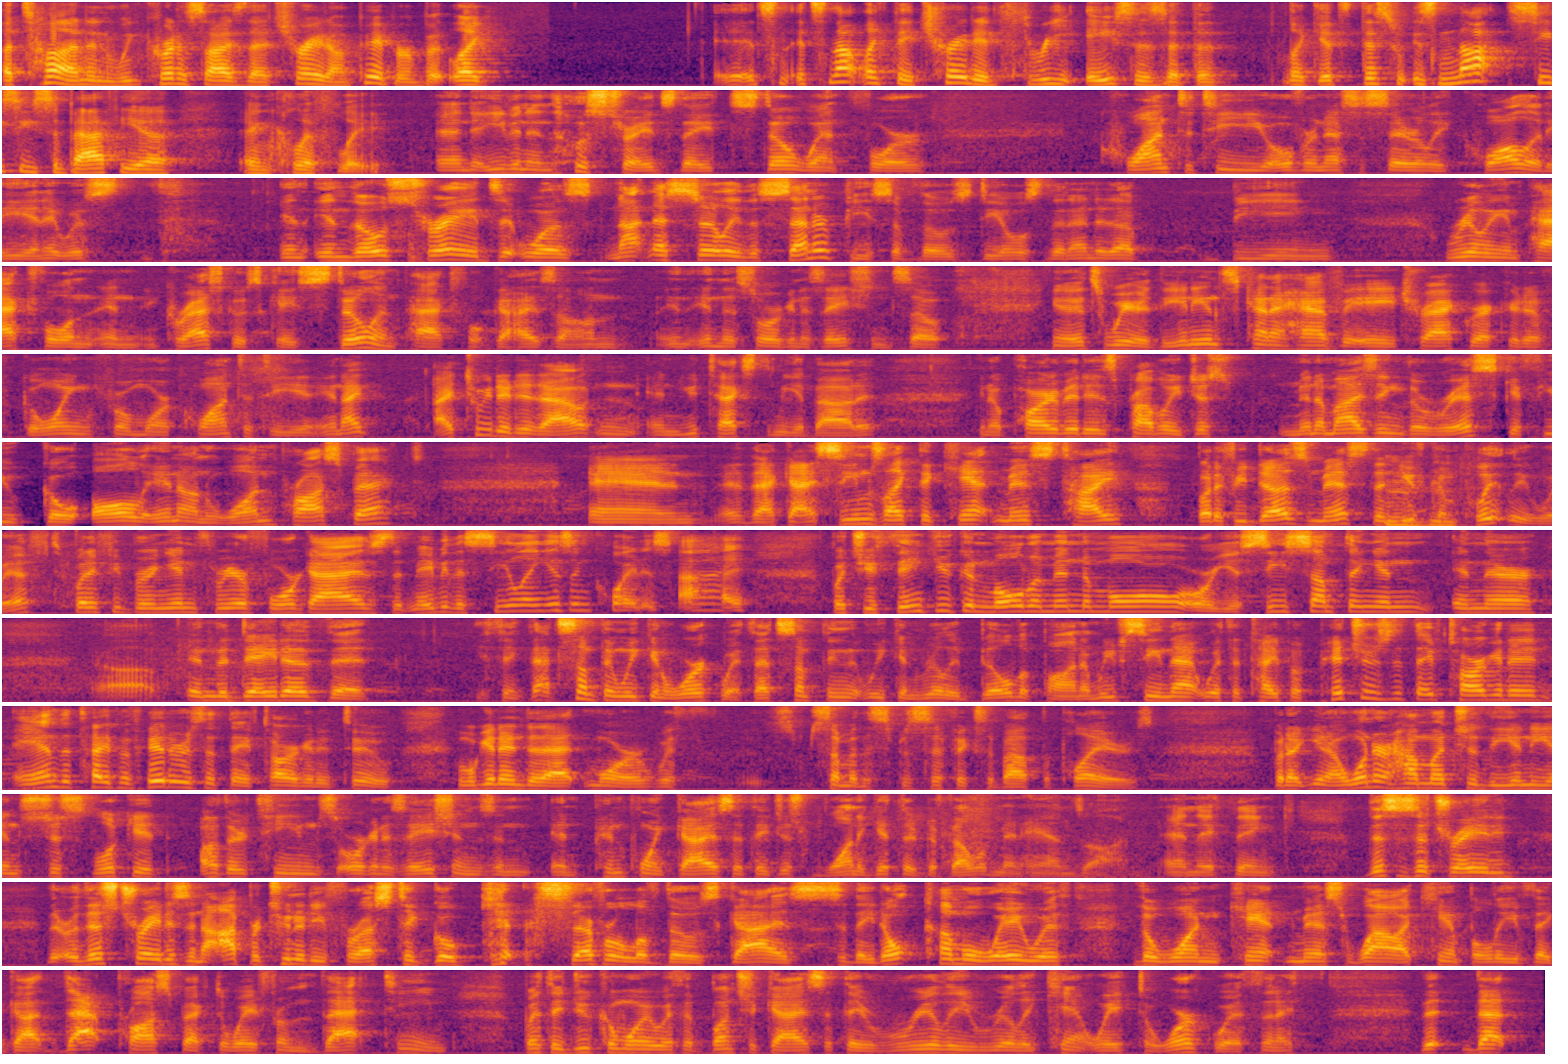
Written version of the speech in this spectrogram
a ton, and we criticized that trade on paper, but like it's it's not like they traded three aces at the like it's this is not CC Sabathia and Cliff Lee. And even in those trades, they still went for quantity over necessarily quality, and it was in in those trades it was not necessarily the centerpiece of those deals that ended up being really impactful and, in Carrasco's case still impactful guys on in, in this organization. So you know it's weird. The Indians kind of have a track record of going for more quantity. And I, I tweeted it out and, and you texted me about it. You know part of it is probably just minimizing the risk if you go all in on one prospect and that guy seems like the can't miss type. But if he does miss, then mm-hmm. you've completely whiffed. But if you bring in three or four guys that maybe the ceiling isn't quite as high, but you think you can mold them into more, or you see something in in their uh, in the data that you think that's something we can work with. That's something that we can really build upon. And we've seen that with the type of pitchers that they've targeted and the type of hitters that they've targeted too. And we'll get into that more with some of the specifics about the players. But uh, you know, I wonder how much of the Indians just look at other teams' organizations and, and pinpoint guys that they just want to get their development hands on, and they think this is a trade, or this trade is an opportunity for us to go get several of those guys, so they don't come away with the one can't miss. Wow, I can't believe they got that prospect away from that team, but they do come away with a bunch of guys that they really, really can't wait to work with, and I that that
